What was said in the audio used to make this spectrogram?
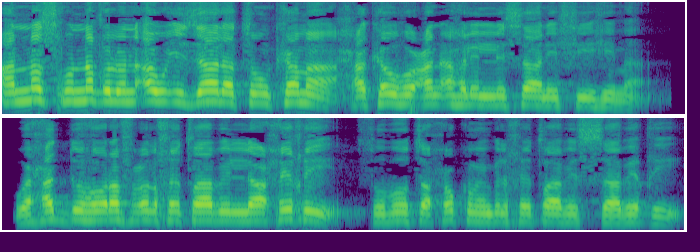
annasku naqlun aw isaalatun kama xakawhu can ahli llisaani fiihima. Wa xadduhu rafcu alkhitaabi allaaxiqi hubuuta xukmin bilkhitaabi assaabiqi.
